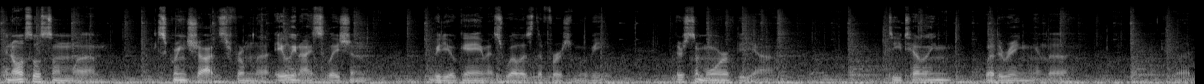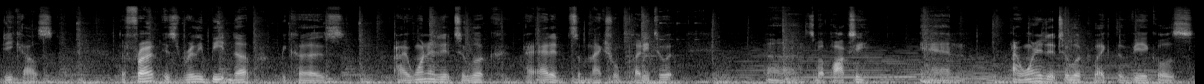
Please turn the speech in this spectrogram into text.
and also some um, screenshots from the Alien Isolation video game as well as the first movie. There's some more of the uh, detailing, weathering, and the uh, decals. The front is really beaten up because I wanted it to look. I added some actual putty to it uh, some epoxy, and I wanted it to look like the vehicles,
